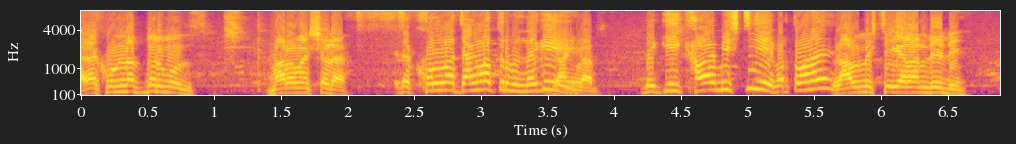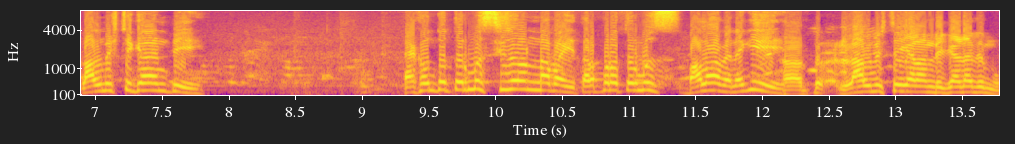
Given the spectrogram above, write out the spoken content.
এটা খুলনার তরমুজ বারো মাস সেটা এটা খুলনা জাংলা তরমুজ নাকি? জাংলার। খাওয়া মিষ্টি বর্তমানে? লাল মিষ্টি গ্যারান্টি লাল মিষ্টি গ্যারান্টি এখন তো তরমুজ সিজন না ভাই তারপরে তরমুজ ভালো হবে নাকি? হ্যাঁ, লাল মিষ্টি গ্যারান্টি কেটা দেবো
